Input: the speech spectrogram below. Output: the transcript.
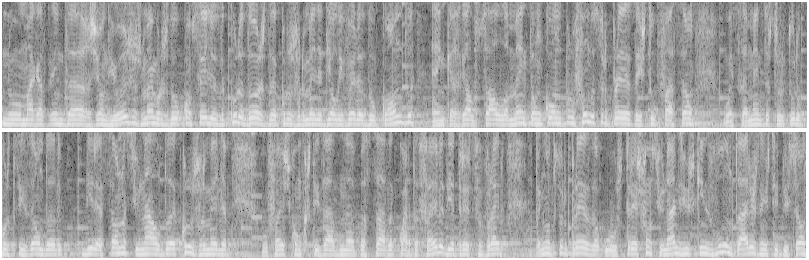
No magazine da região de hoje, os membros do Conselho de Curadores da Cruz Vermelha de Oliveira do Conde, em Carregal do Sal, lamentam com profunda surpresa e estupefação o encerramento da estrutura por decisão da Direção Nacional da Cruz Vermelha. O fecho, concretizado na passada quarta-feira, dia 3 de fevereiro, apanhou de surpresa os três funcionários e os 15 voluntários da instituição,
